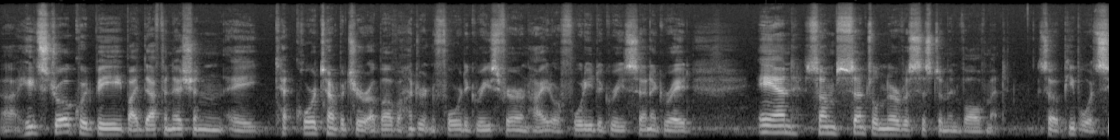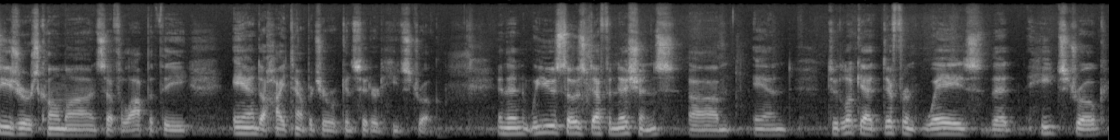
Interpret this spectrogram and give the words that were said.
Uh, heat stroke would be, by definition, a te- core temperature above 104 degrees Fahrenheit or 40 degrees centigrade, and some central nervous system involvement. So, people with seizures, coma, encephalopathy, and a high temperature were considered heat stroke. And then we use those definitions um, and to look at different ways that heat stroke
